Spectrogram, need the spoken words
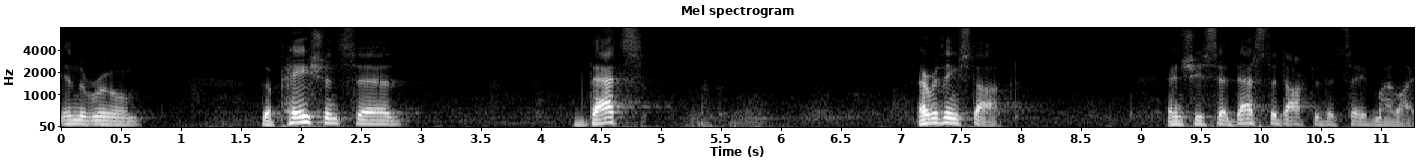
in the room, the patient said, That's, everything stopped. And she said, That's the doctor that saved my life.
